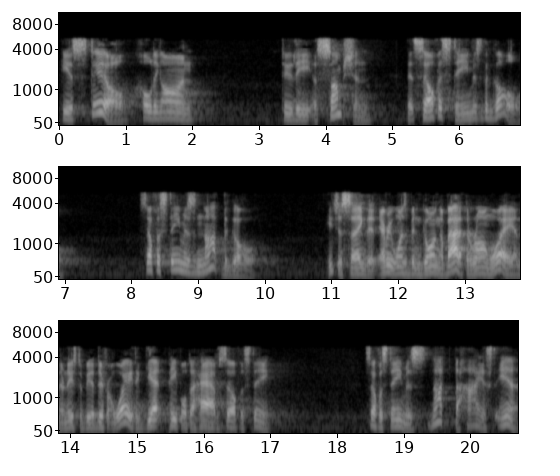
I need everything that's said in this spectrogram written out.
he is still holding on to the assumption that self esteem is the goal. Self esteem is not the goal. He's just saying that everyone's been going about it the wrong way, and there needs to be a different way to get people to have self esteem. Self esteem is not the highest end.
